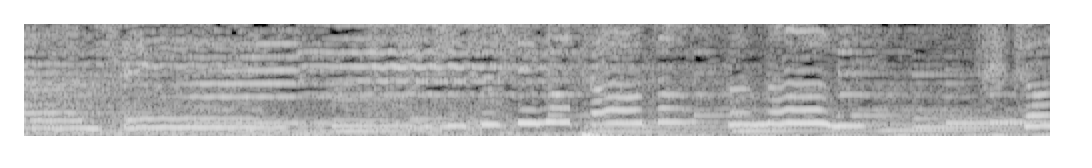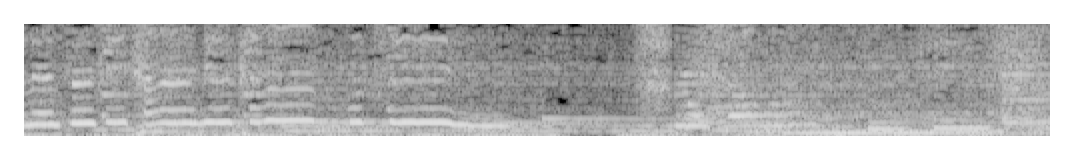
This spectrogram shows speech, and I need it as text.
担心，只是心又飘到了哪里，就连自己看也看不清。我想我不仅仅。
